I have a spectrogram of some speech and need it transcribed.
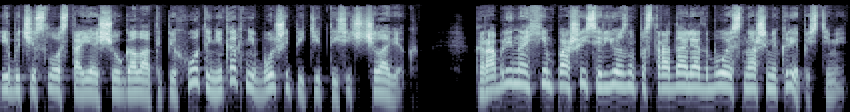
ибо число стоящей у Галаты пехоты никак не больше пяти тысяч человек. Корабли Нахим-Паши серьезно пострадали от боя с нашими крепостями.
